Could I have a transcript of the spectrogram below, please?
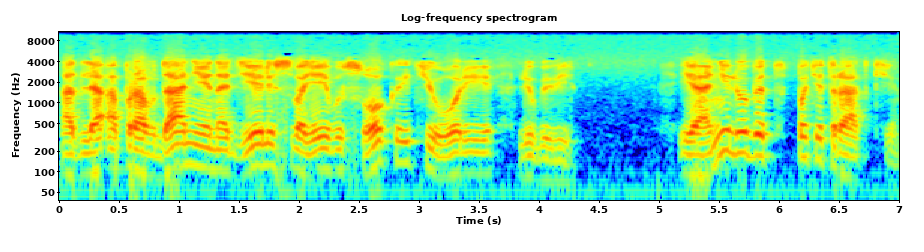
а для оправдания на деле своей высокой теории любви. И они любят по тетрадке,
